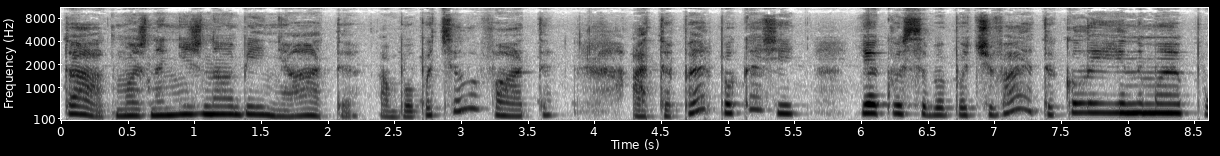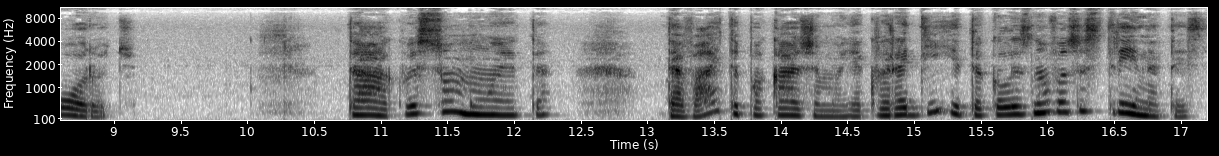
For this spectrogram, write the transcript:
Так, можна ніжно обійняти або поцілувати. А тепер покажіть, як ви себе почуваєте, коли її немає поруч. Так, ви сумуєте. Давайте покажемо, як ви радієте, коли знову зустрінетесь.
